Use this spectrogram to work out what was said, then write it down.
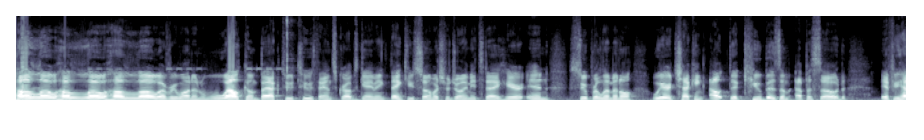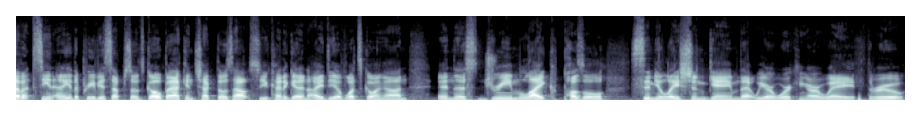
Hello, hello, hello, everyone, and welcome back to Tooth and Scrubs Gaming. Thank you so much for joining me today here in Superliminal. We are checking out the Cubism episode. If you haven't seen any of the previous episodes, go back and check those out so you kind of get an idea of what's going on in this dream-like puzzle simulation game that we are working our way through.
